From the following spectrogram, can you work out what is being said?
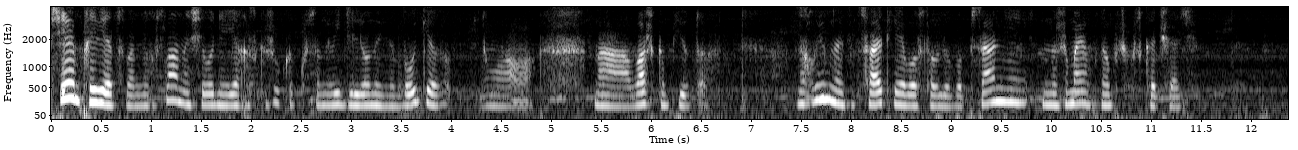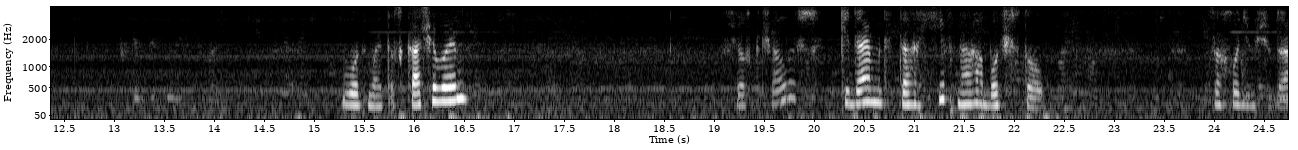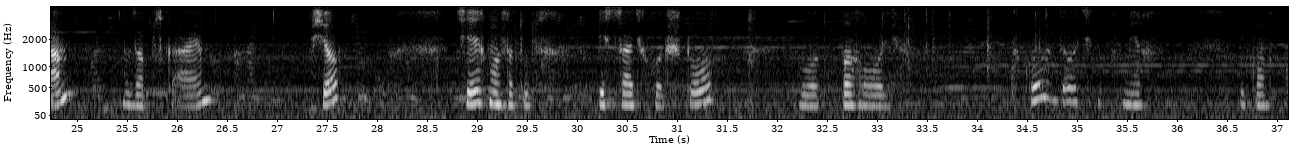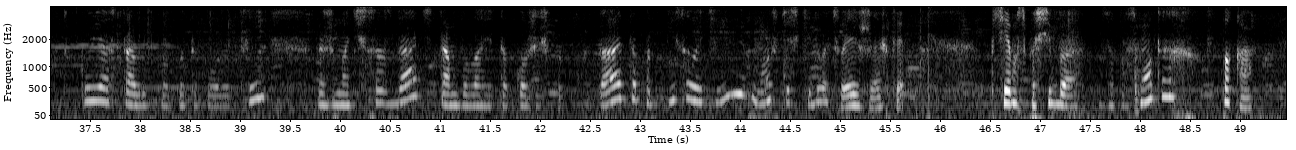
Всем привет, с вами Руслан, и сегодня я расскажу, как установить зеленый логер э, на ваш компьютер. Заходим на этот сайт, я его оставлю в описании, нажимаем кнопочку «Скачать». Вот мы это скачиваем. Все скачалось. Кидаем этот архив на рабочий стол. Заходим сюда, запускаем. Все. Теперь можно тут писать хоть что. Вот, пароль. Такой вот давайте, например, иконку такую я оставлю попыток года 3. Нажимайте создать, там вылазит окошечко куда это, подписывайте и можете скидывать свои жертвы. Всем спасибо за просмотр, пока.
